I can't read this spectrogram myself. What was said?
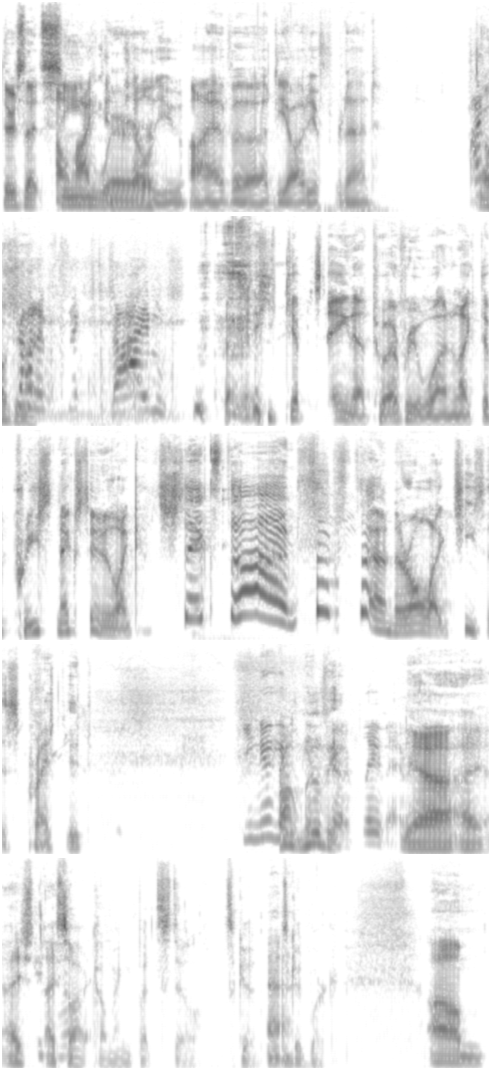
there's that Oh, scene I can where tell you, I have uh, the audio for that. I Oh, shot dude. him six times. he kept saying that to everyone. Like the priest next to him, like six times, six times. They're all like, Jesus Christ, dude. You knew he Wrong was movie. going to play that. right? Yeah, I, I, I saw it coming, but still, it's good. It's Ah. good work. Um,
